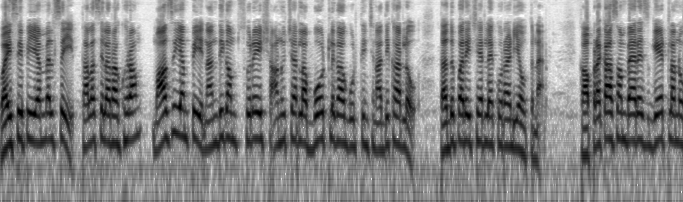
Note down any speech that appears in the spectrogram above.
వైసీపీ ఎమ్మెల్సీ తలసిల రఘురాం మాజీ ఎంపీ నందిగం సురేష్ అనుచరుల బోట్లుగా గుర్తించిన అధికారులు తదుపరి చర్యలకు రెడీ అవుతున్నారు. ఇక ప్రకాశం బ్యారేజ్ గేట్లను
